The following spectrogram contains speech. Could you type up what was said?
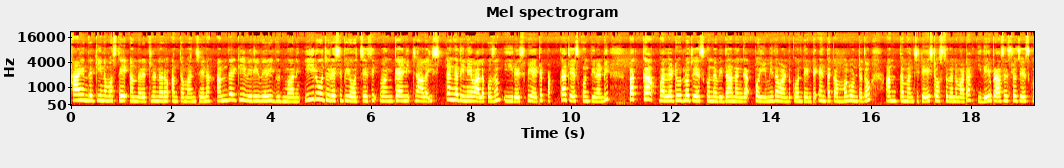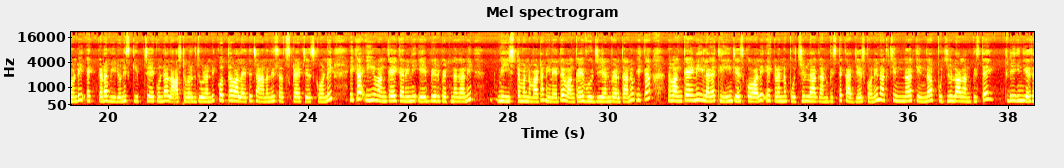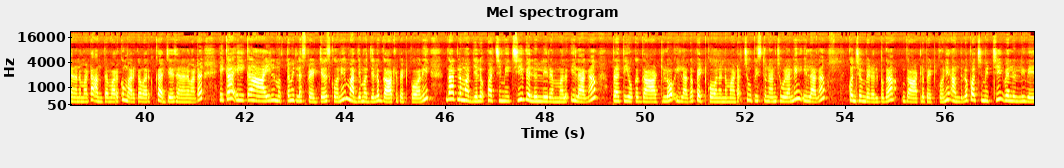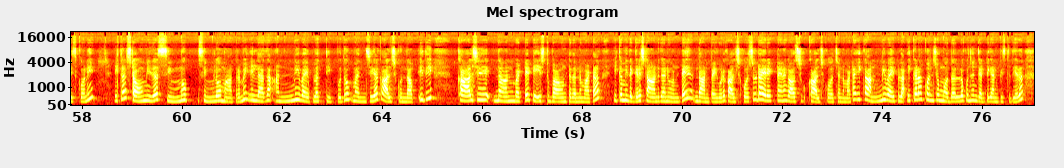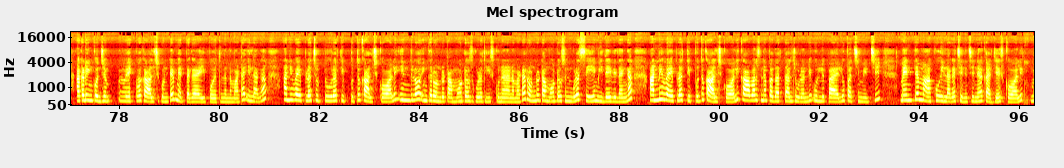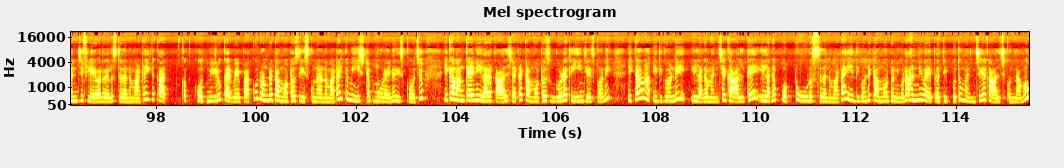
Hi అందరికీ నమస్తే. అందరు ఎట్లున్నారో? అంత మంచేనా? అందరికీ వెరీ వెరీ గుడ్ మార్నింగ్. ఈ రోజు రెసిపీ వచ్చేసి వంకాయని చాలా ఇష్టంగా తినే వాళ్ళ కోసం ఈ రెసిపీ అయితే పక్కా చేసుకొని తినండి. పక్కా పల్లెటూరులో చేసుకున్న విధానంగా పొయ్యి మీద వండుకొని తింటే ఎంత కమ్మగా ఉంటుందో అంత మంచి టేస్ట్ వస్తుందన్నమాట. ఇదే ప్రాసెస్లో చేసుకోండి. ఎక్కడ వీడియోని స్కిప్ చేయకుండా లాస్ట్ వరకు చూడండి. కొత్త వాళ్ళైతే ఛానల్ని సబ్స్క్రైబ్ చేసుకోండి. ఇక ఈ వంకాయ కర్రీని ఏ పేరు పెట్టినా కానీ మీ ఇష్టం అన్నమాట. నేనైతే వంకాయ బుజ్జి అని పెడతాను. ఇక వంకాయని ఇలాగ క్లీన్ చేసుకోవాలి. ఎక్కడన్నా పుచ్చుల్లాగా అనిపిస్తే కట్ చేసుకొని నాకు చిన్న కింద పుచ్చుల్లాగా అనిపిస్తే క్లీన్ చేశాను అనమాట అంతవరకు మరక వరకు కట్ చేశాను అనమాట ఇక ఇక ఆయిల్ మొత్తం ఇట్లా స్ప్రెడ్ చేసుకొని మధ్య మధ్యలో ఘాట్లు పెట్టుకోవాలి. ఘాట్ల మధ్యలో పచ్చిమిర్చి వెల్లుల్లి రెమ్మలు ఇలాగా ప్రతి ఒక్క ఘాట్లో ఇలాగ పెట్టుకోవాలన్నమాట. చూపిస్తున్నాను చూడండి. ఇలాగా కొంచెం వెడల్పుగా ఘాట్లు పెట్టుకొని అందులో పచ్చిమిర్చి వెల్లుల్లి వేసుకొని ఇక స్టవ్ మీద సిమ్ సిమ్లో మాత్రమే ఇలాగ అన్ని వైపులా తిప్పుతూ మంచిగా కాల్చుకుందాం. ఇది కాల్చే దాన్ని బట్టే టేస్ట్ బాగుంటుంది అన్నమాట ఇక మీ దగ్గర స్టాండ్ కానీ ఉంటే దానిపై కూడా కాల్చుకోవచ్చు. డైరెక్ట్ అయినా కాల్చు కాల్చుకోవచ్చు అనమాట ఇక అన్ని వైపులా ఇక్కడ కొంచెం మొదల్లో కొంచెం గట్టిగా అనిపిస్తుంది కదా అక్కడ ఇంకొంచెం ఎక్కువ కాల్చుకుంటే మెత్తగా అయిపోతుంది అనమాట ఇలాగా అన్ని వైపులా చుట్టూరా తిప్పుతూ కాల్చుకోవాలి. ఇందులో ఇంకా రెండు టమోటోస్ కూడా తీసుకున్నాను అనమాట రెండు టమోటోస్ని కూడా సేమ్ ఇదే విధంగా అన్ని వైపులా తిప్పుతూ కాల్చుకోవాలి. కావాల్సిన పదార్థాలు చూడండి. ఉల్లిపాయలు పచ్చిమిర్చి మెంతెం మాకు ఇలాగ చిన్న చిన్న కట్ చేసుకోవాలి. మంచి ఫ్లేవర్ తెలుస్తుంది అన్నమాట ఇక కొత్తిమీర కరివేపాకు రెండు టమోటోస్ తీసుకున్నాను అనమాట ఇక మీ ఇష్టం మూడైనా తీసుకోవచ్చు. ఇక వంకాయని ఇలాగ కాల్చాక టమోటోస్ కూడా క్లీన్ చేసుకొని ఇక ఇదిగోండి ఇలాగ మంచిగా కాలితే ఇలాగ పొట్టు ఊడొస్తుంది అనమాట ఇదిగోండి టమోటోని కూడా అన్ని వైపులా తిప్పుతూ మంచిగా కాల్చుకుందాము.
